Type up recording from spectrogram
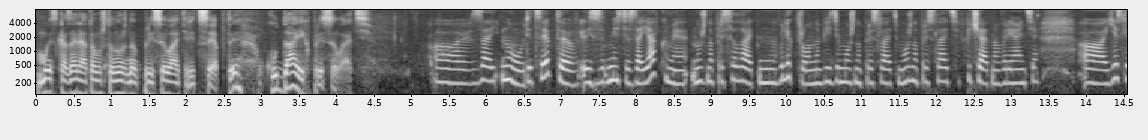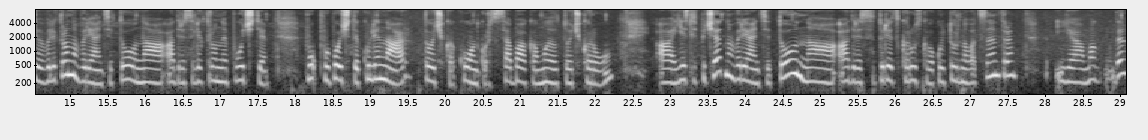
Мы сказали о том, что нужно присылать рецепты. Куда их присылать? А, за, ну, рецепты вместе с заявками нужно присылать в электронном виде, можно прислать, можно прислать в печатном варианте. А, если в электронном варианте, то на адрес электронной почты, по, по почты кулинар.конкурс собакамейл.ру а если в печатном варианте, то на адрес турецко-русского культурного центра я могу, да?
